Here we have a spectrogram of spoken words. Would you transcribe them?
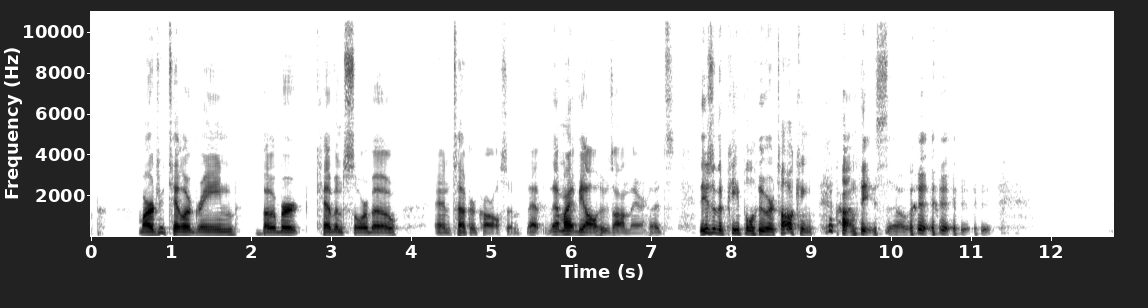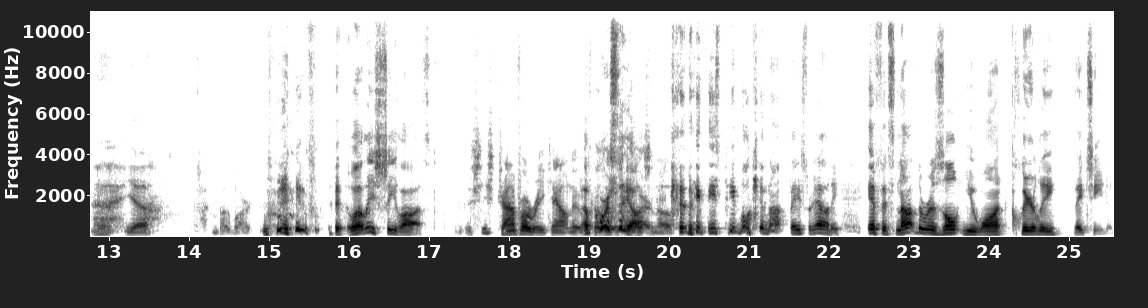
Marjorie Taylor Greene, Boebert, Kevin Sorbo, and Tucker Carlson. That that might be all who's on there. That's these are the people who are talking on these. So yeah. Fucking Boebert. well, at least she lost. She's trying for a recount. Of course they are. these people cannot face reality. If it's not the result you want, clearly they cheated.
